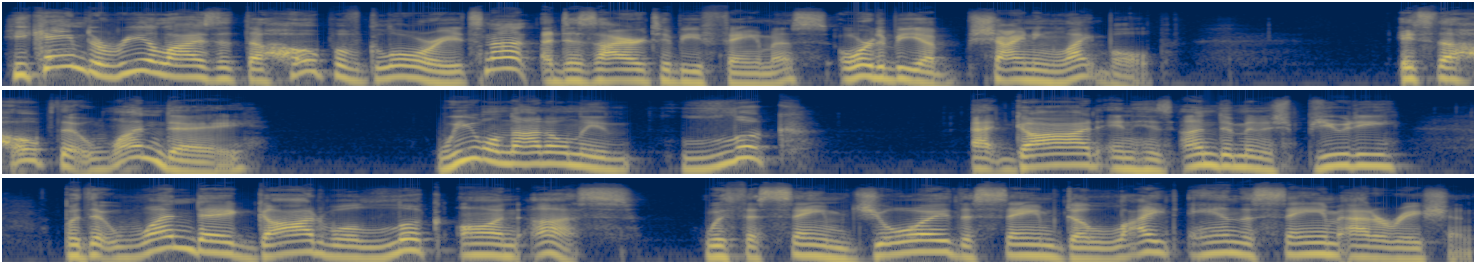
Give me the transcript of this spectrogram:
he came to realize that the hope of glory, it's not a desire to be famous or to be a shining light bulb. It's the hope that one day we will not only look at God in his undiminished beauty, but that one day God will look on us with the same joy, the same delight, and the same adoration.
